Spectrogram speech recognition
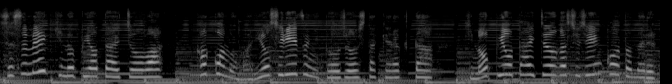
すすめキノピオ隊長は過去のリオシリーズに登場したキャラクターキノピオ隊長が主人公となる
